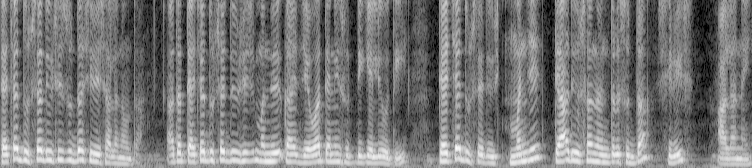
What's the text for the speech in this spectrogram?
त्याच्या दुसऱ्या दिवशीसुद्धा शिरीष आला नव्हता. आता त्याच्या दुसऱ्या दिवशी म्हणजे काय जेव्हा त्यांनी सुट्टी केली होती त्याच्या दुसऱ्या दिवशी. म्हणजे त्या दिवसानंतरसुद्धा शिरीष आला नाही.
